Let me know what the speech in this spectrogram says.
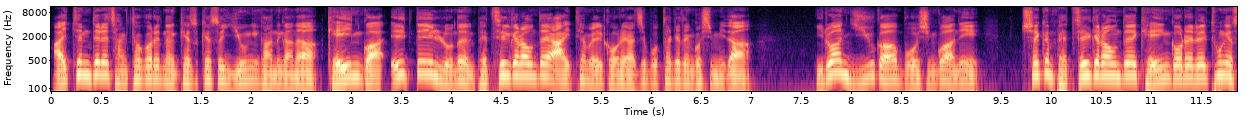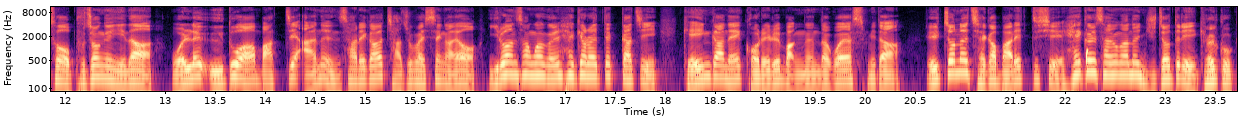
아이템들의 장터 거래는 계속해서 이용이 가능하나 개인과 1대1로는 배틀그라운드의 아이템을 거래하지 못하게 된 것입니다. 이러한 이유가 무엇인고 하니 최근 배틀그라운드의 개인 거래를 통해서 부정행위나 원래 의도와 맞지 않은 사례가 자주 발생하여 이러한 상황을 해결할 때까지 개인 간의 거래를 막는다고 하였습니다. 일전에 제가 말했듯이 핵을 사용하는 유저들이 결국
